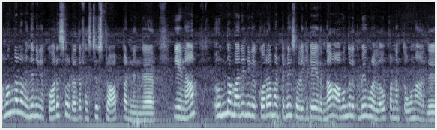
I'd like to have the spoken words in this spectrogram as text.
அவங்கள வந்து நீங்கள் குறை சொல்கிறத ஃபஸ்ட்டு ஸ்டாப் பண்ணுங்கள் ஏன்னா இந்த மாதிரி நீங்கள் குறை மட்டுமே சொல்லிக்கிட்டே இருந்தால் அவங்களுக்குமே உங்களை லவ் பண்ண தோணாது.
